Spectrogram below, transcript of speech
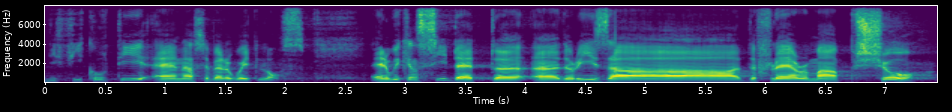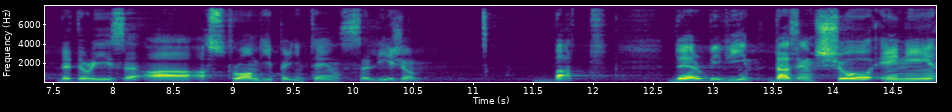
difficulty and a severe weight loss. And we can see that uh, uh, there is a, the FLAIR map show that there is a, a strong hyperintense lesion, but the RBV doesn't show any uh,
